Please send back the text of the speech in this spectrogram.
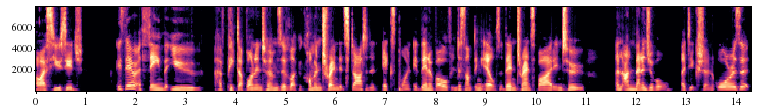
ice usage, is there a theme that you have picked up on in terms of like a common trend? It started at X point, it then evolved into something else, it then transpired into an unmanageable addiction, or is it,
